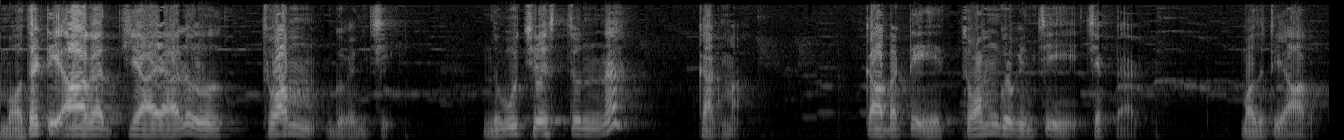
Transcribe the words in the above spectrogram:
మొదటి ఆరు అధ్యాయాలు త్వం గురించి. నువ్వు చేస్తున్న కర్మ. కాబట్టి త్వం గురించి చెప్పారు. మొదటి ఆరు.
